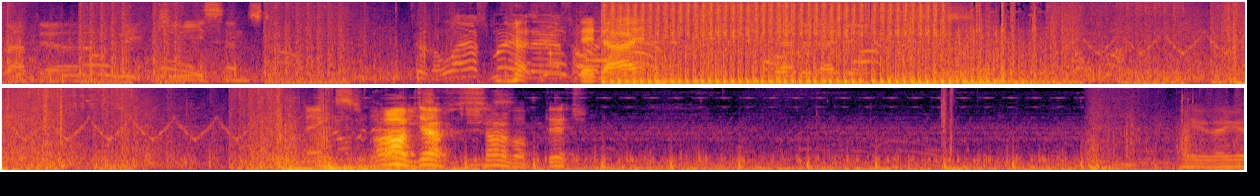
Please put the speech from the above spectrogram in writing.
grab the keys. sense. To To the last man, asshole. they die. Yeah, they died. Death! Son of a bitch. Thank you, thank you.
